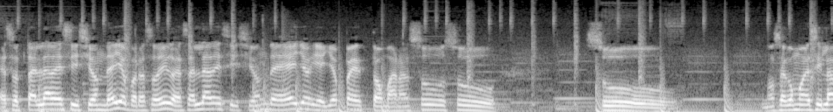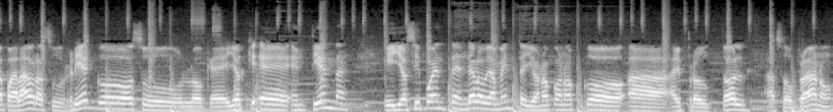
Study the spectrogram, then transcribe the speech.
eso está en la decisión de ellos, por eso digo, esa es la decisión de ellos y ellos pues tomarán su, su, su, no sé cómo decir la palabra, su riesgo, su, lo que ellos eh, entiendan. Y yo sí puedo entender, obviamente, yo no conozco al productor, a Soprano,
